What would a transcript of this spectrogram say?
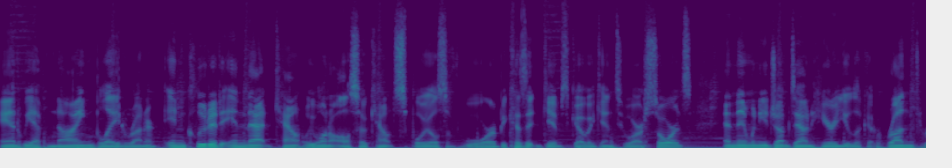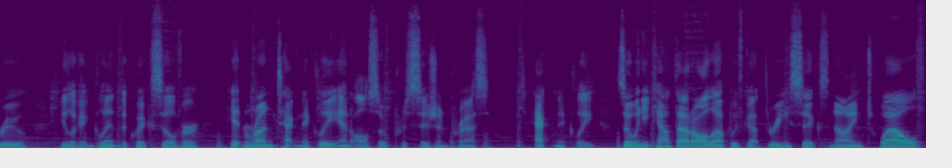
And we have nine Blade Runner. Included in that count, we want to also count Spoils of War because it gives go again to our swords. And then when you jump down here, you look at Run Through, you look at Glint the Quicksilver, Hit and Run technically, and also Precision Press technically. So when you count that all up, we've got 3, 6, 9, 12.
